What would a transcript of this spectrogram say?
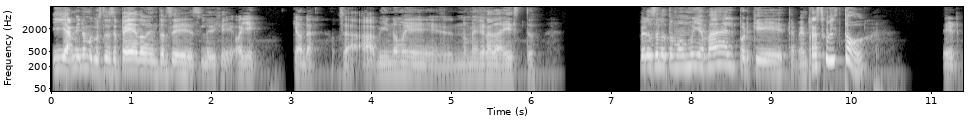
Y a mí no me gustó ese pedo, entonces le dije, oye, ¿qué onda? O sea, a mí no me, no me agrada esto. Pero se lo tomó muy a mal porque también resultó ser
